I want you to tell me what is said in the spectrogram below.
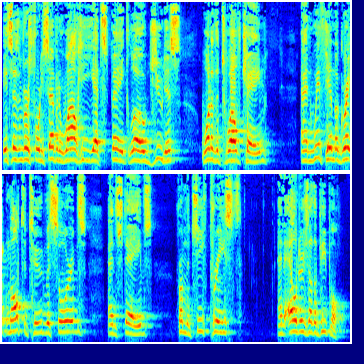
It says in verse 47, while he yet spake, lo, Judas, one of the twelve came, and with him a great multitude with swords and staves from the chief priests and elders of the people.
